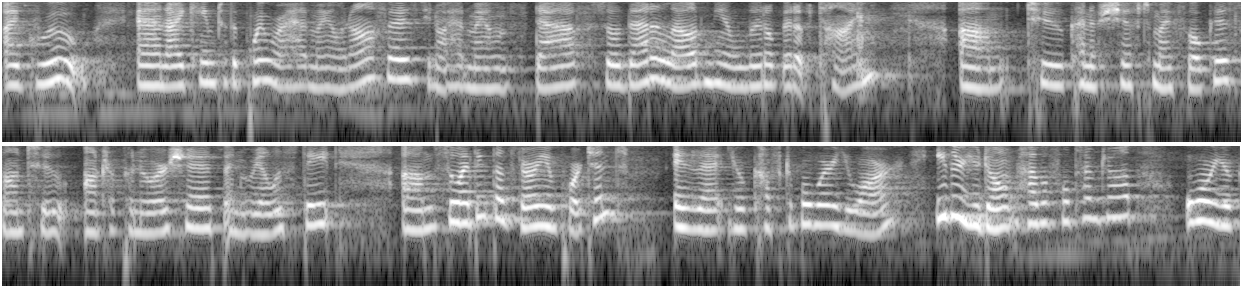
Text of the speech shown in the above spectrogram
I grew and I came to the point where I had my own office, you know, I had my own staff, so that allowed me a little bit of time. Um, to kind of shift my focus onto entrepreneurship and real estate. Um, so I think that's very important is that you're comfortable where you are. Either you don't have a full time job or you're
